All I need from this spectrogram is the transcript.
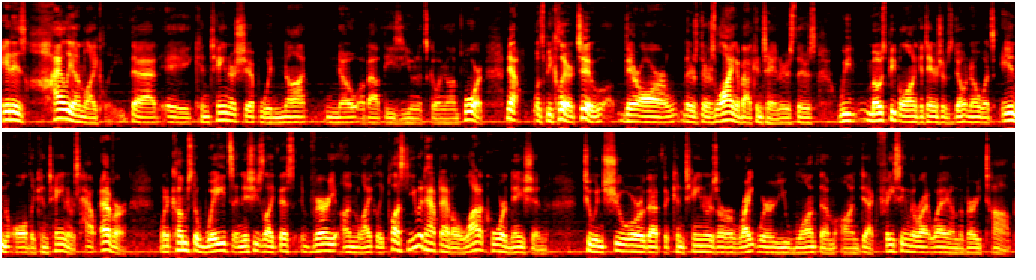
it is highly unlikely that a container ship would not know about these units going on board. Now, let's be clear too. There are there's there's lying about containers. There's we most people on container ships don't know what's in all the containers. However, when it comes to weights and issues like this, very unlikely. Plus, you would have to have a lot of coordination to ensure that the containers are right where you want them on deck, facing the right way on the very top.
